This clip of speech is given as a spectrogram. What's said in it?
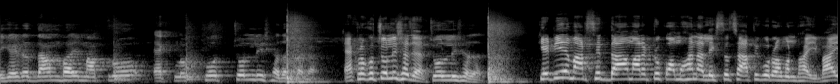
এই গাড়িটার দাম ভাই মাত্র এক লক্ষ চল্লিশ হাজার টাকা। এক লক্ষ চল্লিশ হাজার? চল্লিশ হাজার। কেটিএম আরসির দাম আর একটু কম হয় না লিখছে হচ্ছে আতিকুর রহমান ভাই। ভাই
